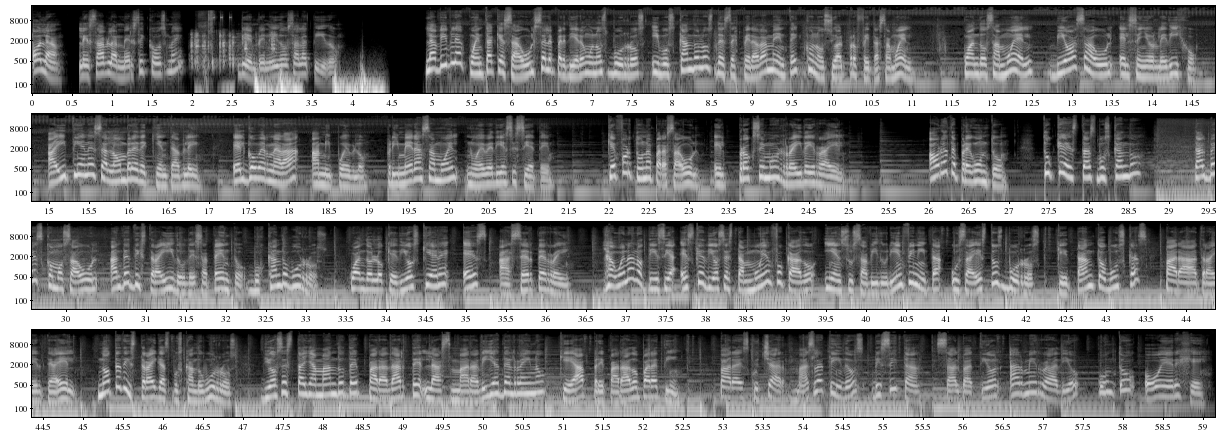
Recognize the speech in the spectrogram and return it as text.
Hola, les habla Mercy Cosme. Bienvenidos a Latido. La Biblia cuenta que Saúl se le perdieron unos burros y buscándolos desesperadamente conoció al profeta Samuel. Cuando Samuel vio a Saúl, el Señor le dijo, Ahí tienes al hombre de quien te hablé. Él gobernará a mi pueblo. Primera Samuel 9:17. Qué fortuna para Saúl, el próximo rey de Israel. Ahora te pregunto, ¿tú qué estás buscando? Tal vez como Saúl andes distraído, desatento, buscando burros, cuando lo que Dios quiere es hacerte rey. La buena noticia es que Dios está muy enfocado y en su sabiduría infinita usa estos burros que tanto buscas para atraerte a Él. No te distraigas buscando burros. Dios está llamándote para darte las maravillas del reino que ha preparado para ti. Para escuchar más latidos, visita salvationarmyradio.org.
